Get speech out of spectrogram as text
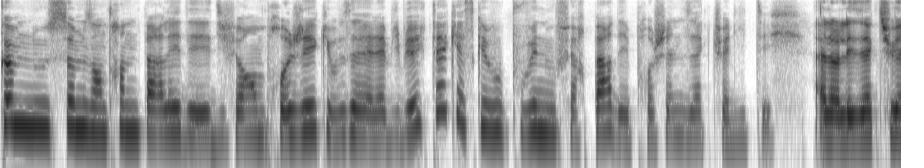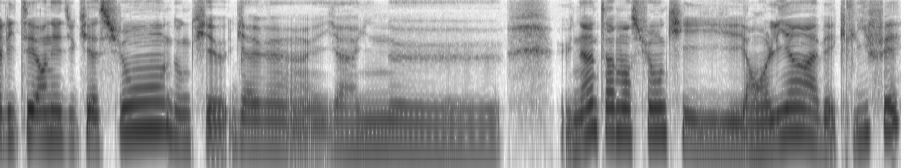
Comme nous sommes en train de parler des différents projets que vous avez à la bibliothèque, est-ce que vous pouvez nous faire part des prochaines actualités? Alors les actualités en éducation, donc il y a, une, intervention qui est en lien avec l'IFE,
